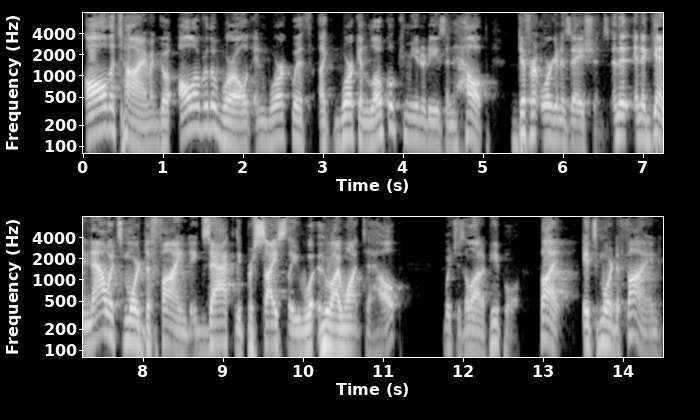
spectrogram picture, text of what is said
all the time and go all over the world and work with like work in local communities and help different organizations. And, and again, now it's more defined exactly, precisely wh- who I want to help, which is a lot of people, but it's more defined.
